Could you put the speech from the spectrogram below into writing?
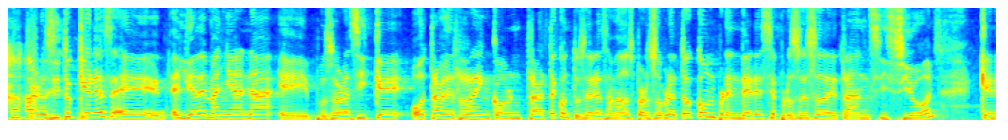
Pero si tú quieres eh, el día de mañana, eh, pues ahora sí que otra vez reencontrarte con tus seres amados, pero sobre todo comprender ese proceso de transición que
